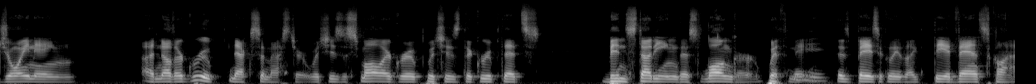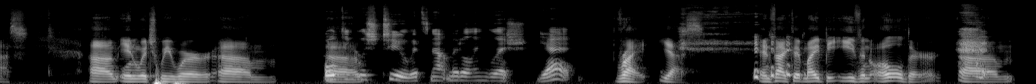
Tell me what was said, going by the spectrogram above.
joining another group next semester, which is a smaller group, which is the group that's been studying this longer with me. Mhm. It's basically like the advanced class, um, in which we were um, Old Uh, English too. It's not Middle English yet. Right. Yes. In fact, it might be even older. Um,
